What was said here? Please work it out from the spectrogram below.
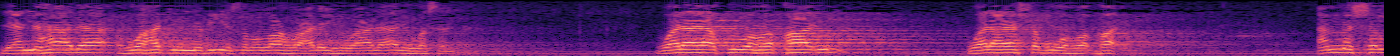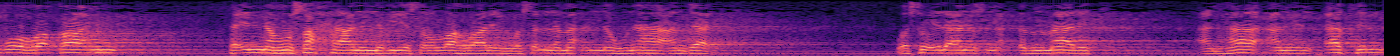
لأن هذا هو هدي النبي صلى الله عليه وعلى آله وسلم. ولا يأكل وهو قائم ولا يشرب وهو قائم. أما الشرب وهو قائم فإنه صح عن النبي صلى الله عليه وسلم أنه نهى عن ذلك. وسئل أنس بن مالك عنها عن الأكل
